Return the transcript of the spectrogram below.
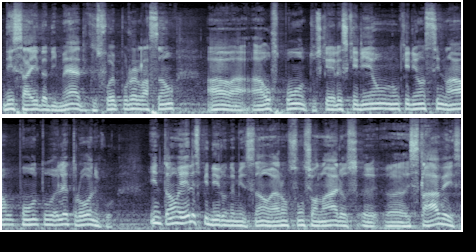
de saída de médicos foi por relação a, a, aos pontos que eles queriam, não queriam assinar o ponto eletrônico. Então eles pediram demissão, eram funcionários eh, eh, estáveis,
